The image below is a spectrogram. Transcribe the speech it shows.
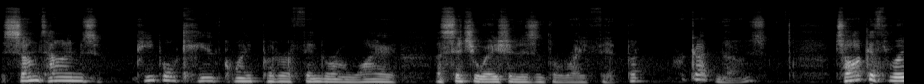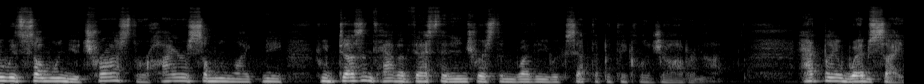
Sometimes people can't quite put our finger on why a situation isn't the right fit, but our gut knows. Talk it through with someone you trust or hire someone like me who doesn't have a vested interest in whether you accept a particular job or not. At my website,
